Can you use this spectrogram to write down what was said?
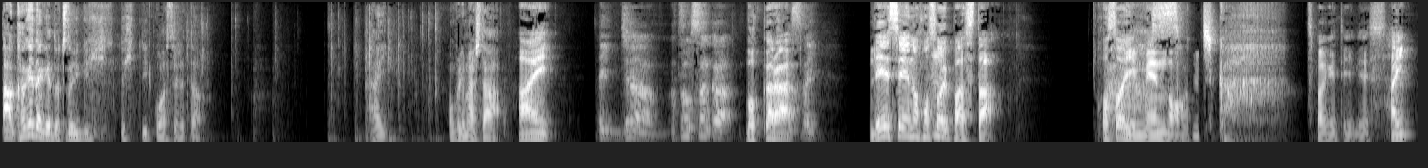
あ、かけたけど、ちょっと一一個忘れた。はい、送りました。はい。はい、じゃあ、松本さんから。僕から、はい。冷製の細いパスタ。細い麺のそっちか。スパゲティです。はい。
